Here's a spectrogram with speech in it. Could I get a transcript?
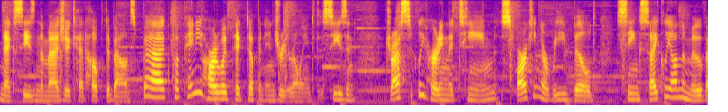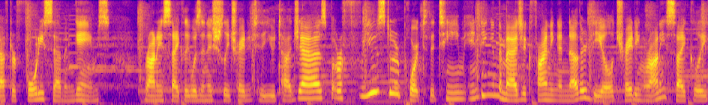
Next season, the Magic had hoped to bounce back, but Penny Hardaway picked up an injury early into the season, drastically hurting the team, sparking a rebuild, seeing Seikaly on the move after 47 games. Rony Seikaly was initially traded to the Utah Jazz, but refused to report to the team, ending in the Magic finding another deal, trading Rony Seikaly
